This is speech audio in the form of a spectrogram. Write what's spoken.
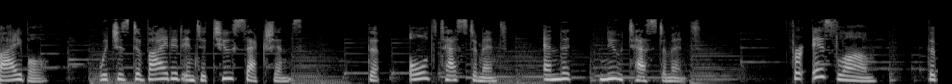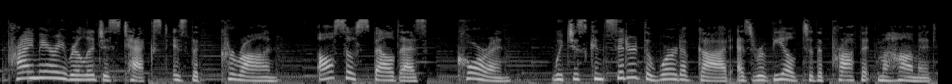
Bible, which is divided into two sections, the Old Testament and the New Testament. For Islam, the primary religious text is the Quran, also spelled as Koran, which is considered the Word of God as revealed to the Prophet Muhammad.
